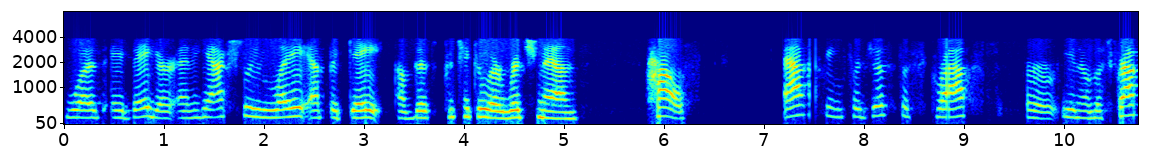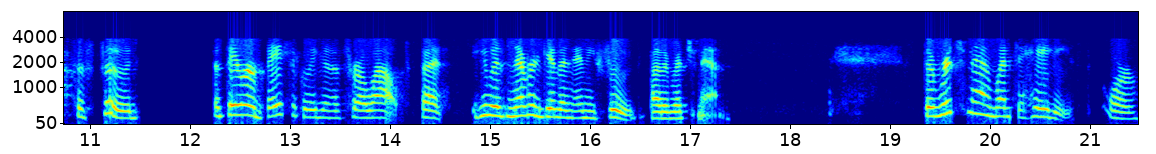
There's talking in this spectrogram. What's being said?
was a beggar and he actually lay at the gate of this particular rich man's house asking for just the scraps or you know the scraps of food that they were basically going to throw out but he was never given any food by the rich man the rich man went to hades or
